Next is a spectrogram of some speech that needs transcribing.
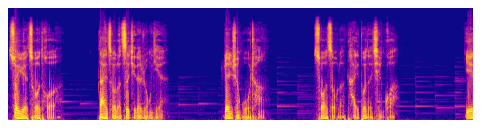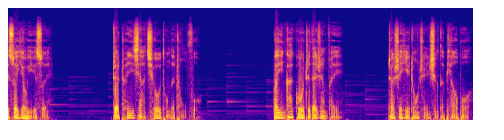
岁月蹉跎，带走了自己的容颜。人生无常，锁走了太多的牵挂。一岁又一岁。这春夏秋冬的重复，不应该固执的认为，这是一种人生的漂泊。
